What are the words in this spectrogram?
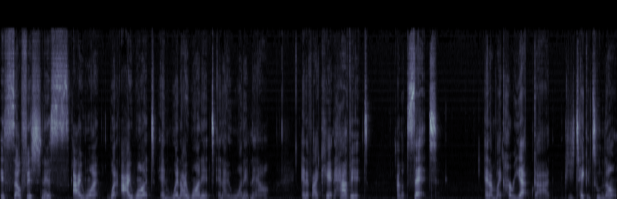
is selfishness. I want what I want and when I want it and I want it now. And if I can't have it, I'm upset. And I'm like, hurry up, God, because you're taking too long.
